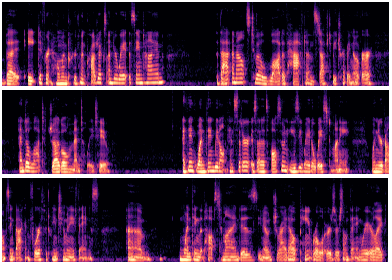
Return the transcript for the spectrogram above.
But eight different home improvement projects underway at the same time, that amounts to a lot of half done stuff to be tripping over and a lot to juggle mentally too. I think one thing we don't consider is that it's also an easy way to waste money when you're bouncing back and forth between too many things. Um, one thing that pops to mind is, you know, dried out paint rollers or something where you're like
